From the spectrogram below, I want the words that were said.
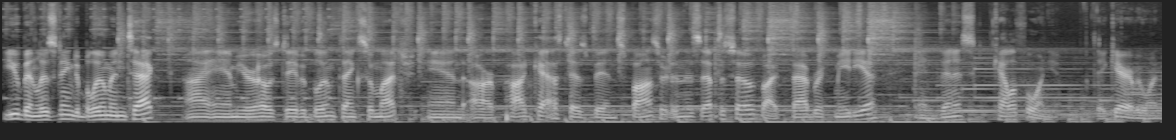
You've been listening to Bloom in Tech. I am your host, David Bloom. Thanks so much. And our podcast has been sponsored in this episode by Fabric Media in Venice, California. Take care, everyone.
